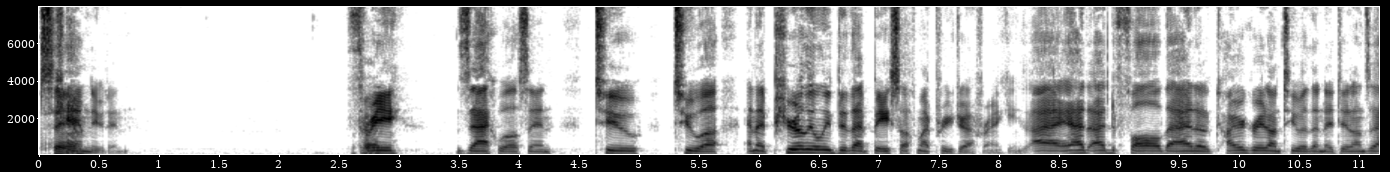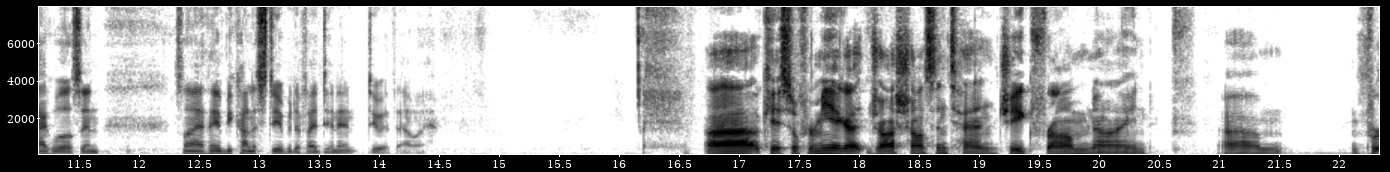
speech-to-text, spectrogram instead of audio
Same. Cam Newton, three, Zach Wilson, two. Tua, and I purely only did that based off my pre-draft rankings. I had, I had to follow that. I had a higher grade on Tua than I did on Zach Wilson, so I think it'd be kind of stupid if I didn't do it that way. Uh, okay, so for me, I got Josh Johnson ten, Jake Fromm nine, um, Br-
